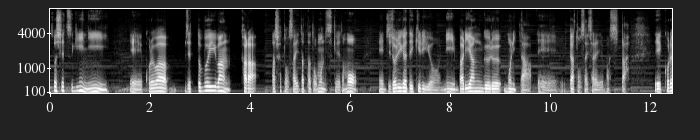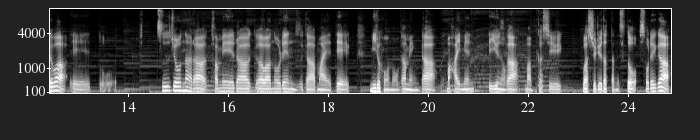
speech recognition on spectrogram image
そして次に、えーこれは ZV-1 から確か搭載だったと思うんですけれども、えー自撮りができるようにバリアングルモニター、えーが搭載されました。えーこれは、えーっと、通常ならカメラ側のレンズが前で、見る方の画面が、まあ、背面っていうのが、まあ、昔は主流だったんですけど、それが、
